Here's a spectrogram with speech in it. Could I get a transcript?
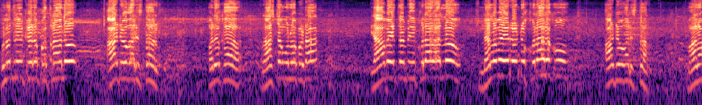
కుల పత్రాలు ఆర్టీఓ గారు ఇస్తారు. మన యొక్క రాష్ట్రం లోపల యాభై తొమ్మిది కులాలలో నలభై రెండు కులాలకు ఆర్టీఓ గారు ఇస్తారు. మాలా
